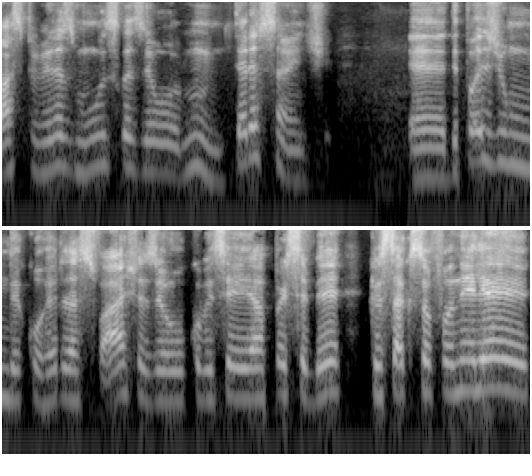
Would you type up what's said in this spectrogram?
as primeiras músicas, eu, hum, interessante. É, depois de um decorrer das faixas, eu comecei a perceber que o saxofone ele é,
